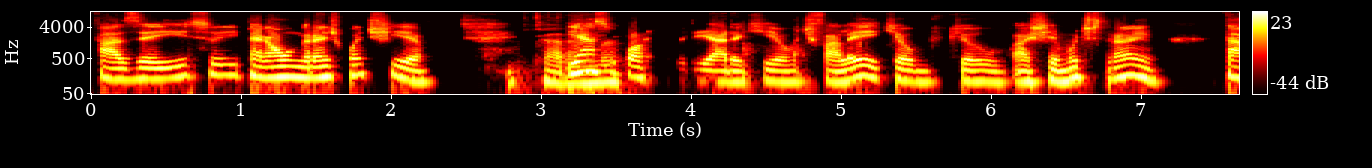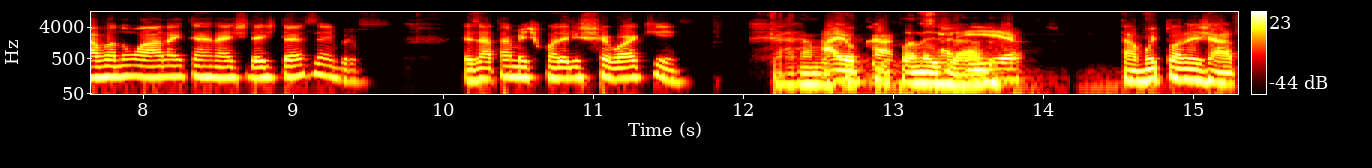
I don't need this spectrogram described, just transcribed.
Fazer isso e pegar uma grande quantia. Caramba. E a suporte imobiliária que eu te falei, que eu, que eu achei muito estranho, estava no ar na internet desde dezembro. Exatamente quando ele chegou aqui. Caramba, aí o cara planejado. Sabia, tá muito planejado.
